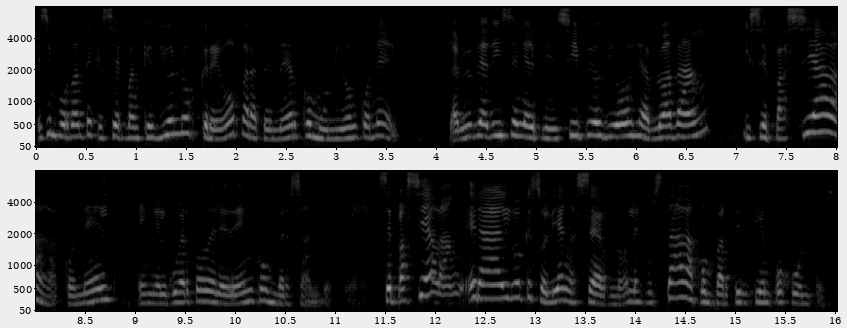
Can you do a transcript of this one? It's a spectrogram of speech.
es importante que sepan que Dios los creó para tener comunión con Él. La Biblia dice en el principio Dios le habló a Adán y se paseaba con él en el huerto del Edén conversando. Se paseaban, era algo que solían hacer, ¿no? Les gustaba compartir tiempo juntos.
